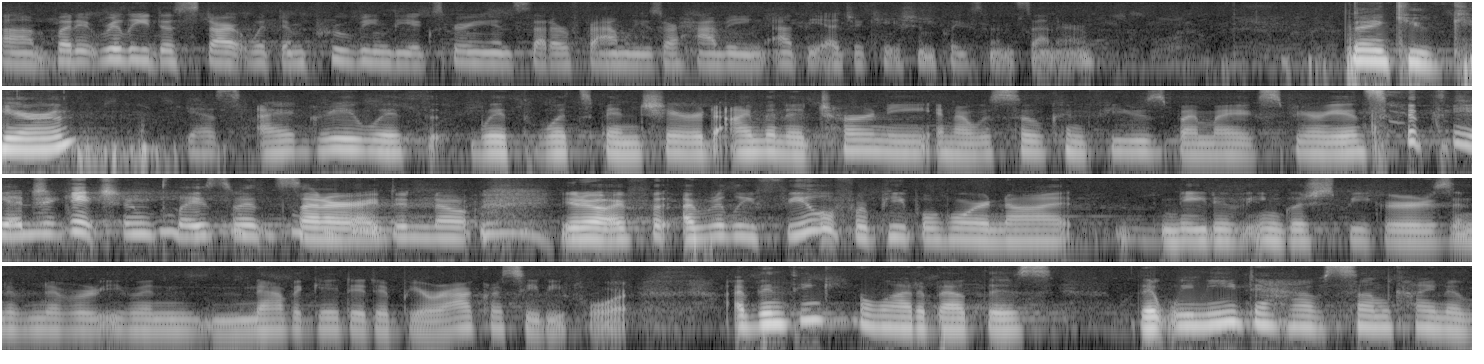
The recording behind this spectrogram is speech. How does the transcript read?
Um, but it really does start with improving the experience that our families are having at the Education Placement Center. Thank you. Karen? Yes, I agree with, with what's been shared. I'm an attorney, and I was so confused by my experience at the Education Placement Center. I didn't know, you know, I, I really feel for people who are not native English speakers and have never even navigated a bureaucracy before. I've been thinking a lot about this, that we need to have some kind of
